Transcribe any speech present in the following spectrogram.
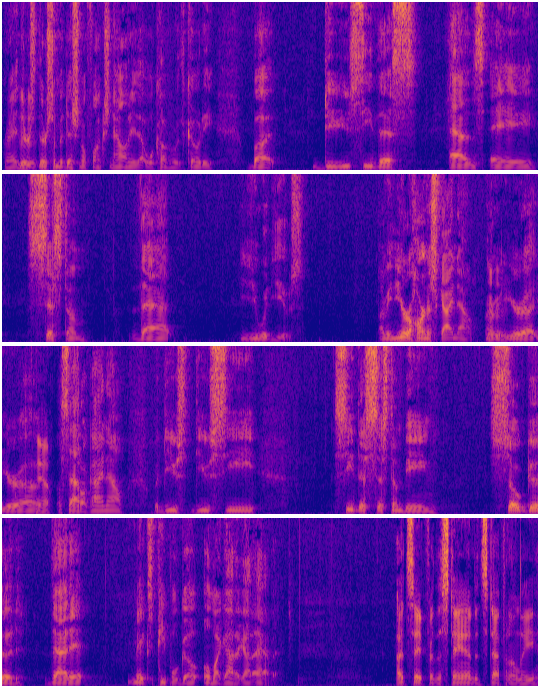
right? There's there's some additional functionality that we'll cover with Cody, but do you see this as a system that you would use? I mean, you're a harness guy now. I mean, mm-hmm. you're a you're a, Yeah. a saddle guy now. But do you do you see see this system being so good that it makes people go, "Oh my god, I gotta have it." I'd say for the stand, it's definitely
